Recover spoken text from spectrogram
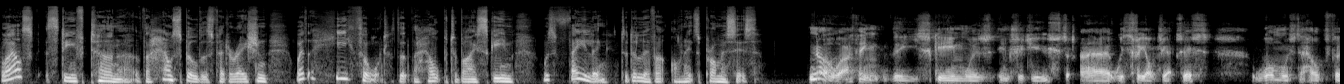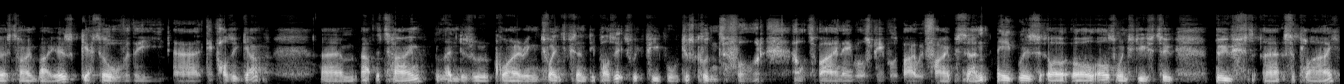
Well, I asked Steve Turner of the House Builders Federation whether he thought that the Help to Buy scheme was failing to deliver on its promises. No, I think the scheme was introduced uh, with three objectives. One was to help first time buyers get over the uh, deposit gap. Um, at the time, lenders were requiring 20% deposits, which people just couldn't afford. Help to Buy enables people to buy with 5%. It was also introduced to boost uh, supply,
